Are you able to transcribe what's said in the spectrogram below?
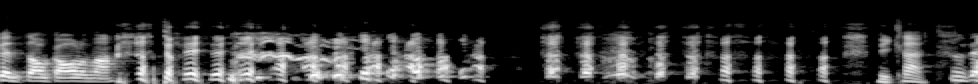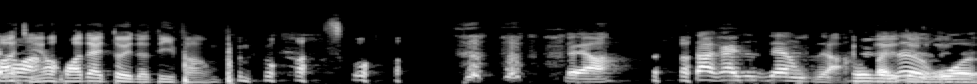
更糟糕了吗？对，你看，花钱要花在对的地方，不能花错。对啊，大概是这样子啊。对对对反正我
